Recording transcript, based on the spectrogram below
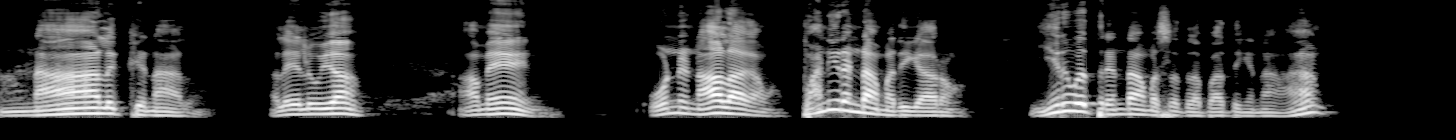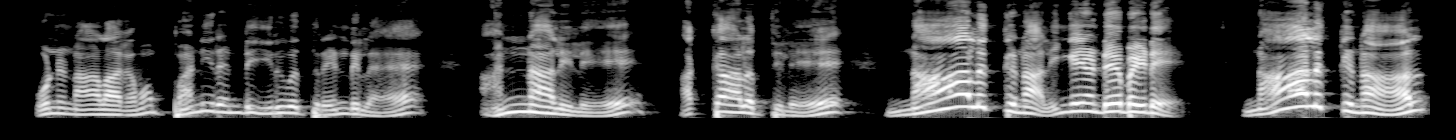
நாளுக்கு நாள். அல்லேலூயா. ஆமேன். ஒன்று நாளாகும் பனிரெண்டாம் அதிகாரம். இருபத்தி ரெண்டாம் வருஷத்தில் பார்த்தீங்கன்னா ஒன்று நாளாகவும் பனிரெண்டு இருபத்தி ரெண்டில் அந்நாளிலே அக்காலத்திலே நாளுக்கு நாள் இங்கேயும் டே பை டே நாளுக்கு நாள்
